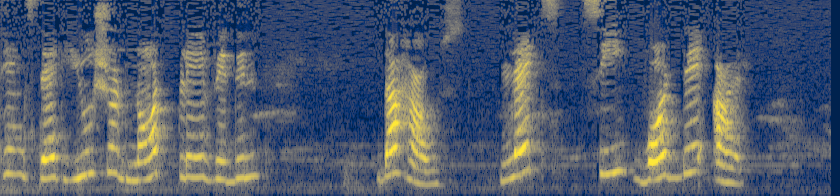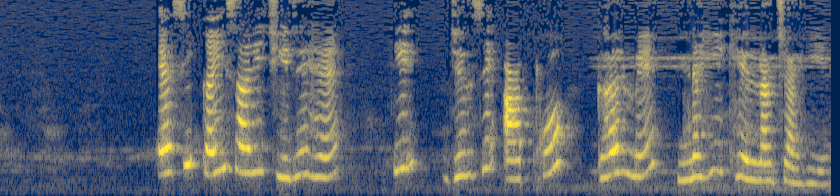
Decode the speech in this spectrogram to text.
things that you should not play within the house. Let's see what they are. ऐसी कई सारी चीज़ें हैं कि जिनसे आपको घर में नहीं खेलना चाहिए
